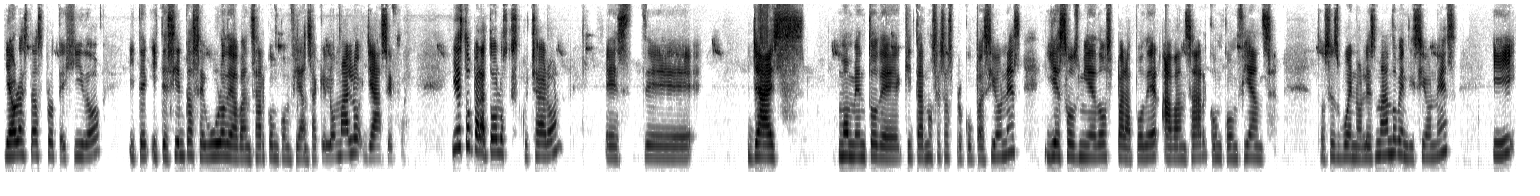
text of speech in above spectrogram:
y ahora estás protegido y te, y te sientas seguro de avanzar con confianza, que lo malo ya se fue. Y esto para todos los que escucharon, este, ya es momento de quitarnos esas preocupaciones y esos miedos para poder avanzar con confianza. Entonces, bueno, les mando bendiciones y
